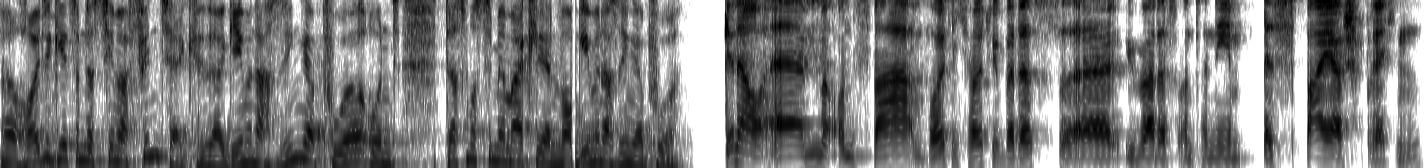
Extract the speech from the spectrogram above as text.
Äh, heute geht es um das Thema Fintech. Da gehen wir nach Singapur und das musst du mir mal erklären. Warum gehen wir nach Singapur? Genau, ähm, und zwar wollte ich heute über das, äh, über das Unternehmen Aspire sprechen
